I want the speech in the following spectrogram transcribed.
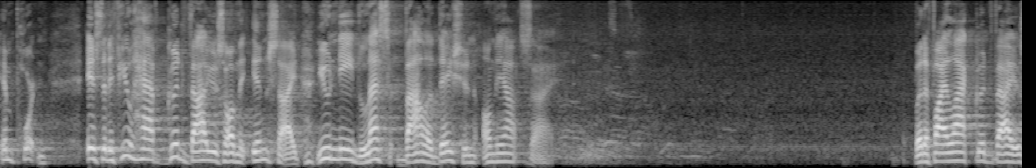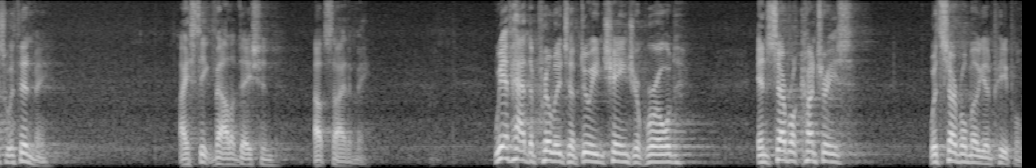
important, is that if you have good values on the inside, you need less validation on the outside. But if I lack good values within me, I seek validation outside of me. We have had the privilege of doing Change Your World in several countries with several million people.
